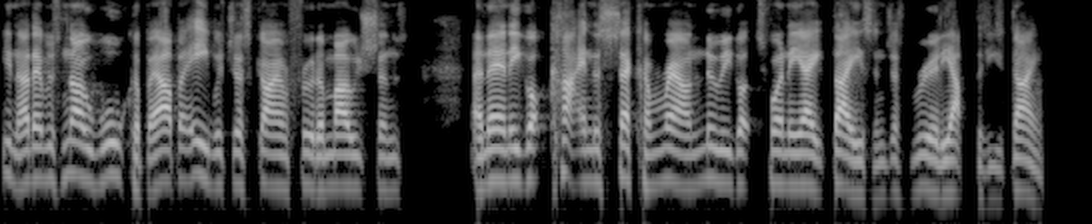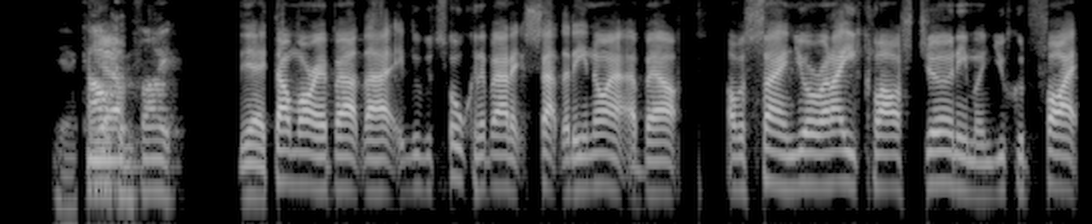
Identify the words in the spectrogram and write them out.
You know, there was no walkabout, but he was just going through the motions. And then he got cut in the second round, knew he got 28 days and just really upped his game. Yeah, Carl yeah. can fight. Yeah, don't worry about that. We were talking about it Saturday night about, I was saying you're an A class journeyman. You could fight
